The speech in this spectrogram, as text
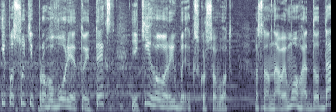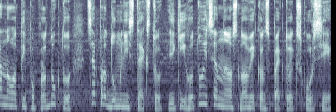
і по суті проговорює той текст, який говорив би екскурсовод. Основна вимога до даного типу продукту це продуманість тексту, який готується на основі конспекту екскурсії,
